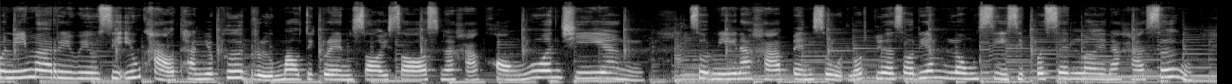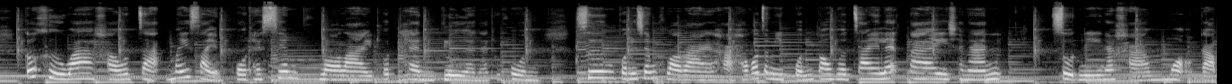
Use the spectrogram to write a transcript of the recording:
วันนี้มารีวิวซีอิ๊วขาวธัญพืช หรือมัลติเกรนซอยซอสนะคะของง่วนเชียง สูตรนี้นะคะเป็นสูตรลดเกลือโซเดียมลง 40%เลยนะคะ ซึ่งก็คือว่าเขาจะไม่ใส่โพแทสเซียมคลอไรด์ทดแทนเกลือนะทุกคน ซึ่งโพแทสเซียมคลอไรด์ค่ะเขาก็จะมีผลต่อหัวใจและไต ฉะนั้นสูตรนี้นะคะเหมาะกับ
